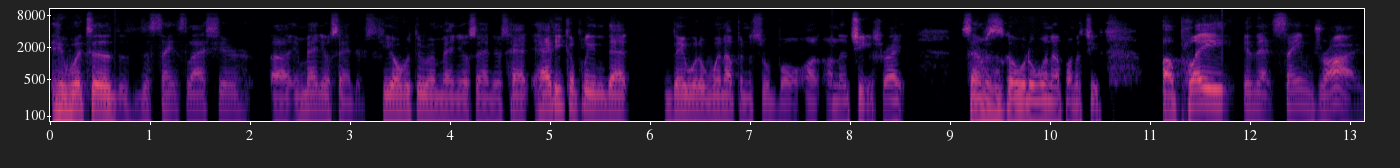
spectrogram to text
he went to the Saints last year. Uh, Emmanuel Sanders. He overthrew Emmanuel Sanders. Had had he completed that, they would have went up in the Super Bowl on, on the Chiefs, right? San Francisco would have went up on the Chiefs. A play in that same drive,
